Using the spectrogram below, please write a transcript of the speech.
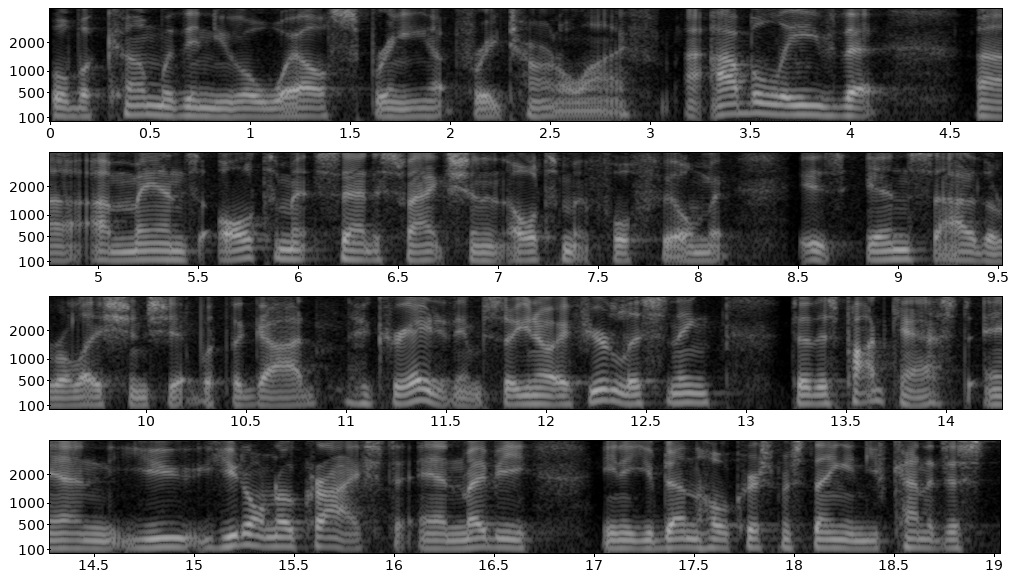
will become within you a well springing up for eternal life I, I believe that uh, a man's ultimate satisfaction and ultimate fulfillment is inside of the relationship with the God who created him. So, you know, if you're listening to this podcast and you you don't know Christ, and maybe you know you've done the whole Christmas thing and you've kind of just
